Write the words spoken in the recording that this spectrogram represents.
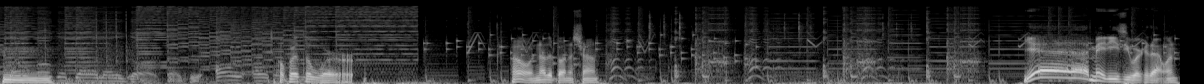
Hmm. Over the world. Oh, another bonus round. Yeah, I made easy work of that one.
